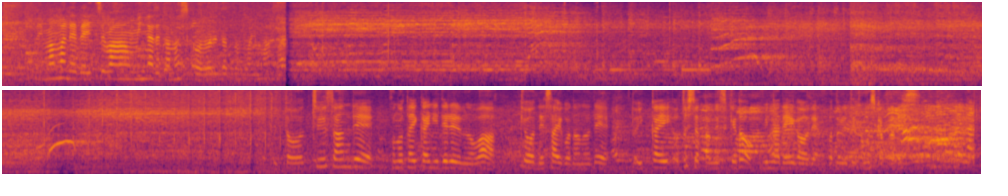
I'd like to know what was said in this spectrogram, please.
す。今までで一番みんなで楽しく踊れたと思いますと中3でこの大会に出れるのは今日で最後なので1回落としちゃったんですけどみんなで笑顔で踊れて楽しかったです。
